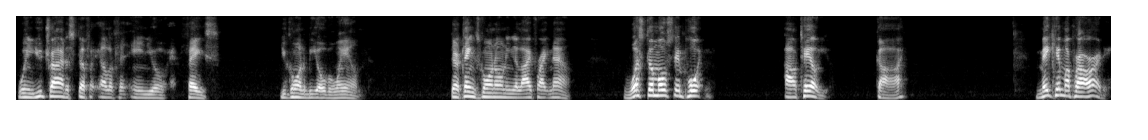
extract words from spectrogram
When you try to stuff an elephant in your face, you're going to be overwhelmed. There are things going on in your life right now. What's the most important? I'll tell you God. Make him a priority.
